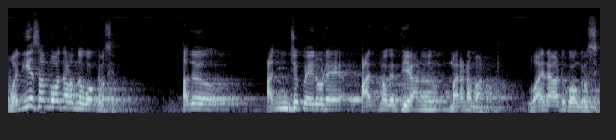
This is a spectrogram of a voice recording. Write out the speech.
വലിയ സംഭവം നടന്നു കോൺഗ്രസിൽ. അത് അഞ്ചു പേരുടെ ആത്മഹത്യയാണ് മരണമാണ് വയനാട് കോൺഗ്രസിൽ.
